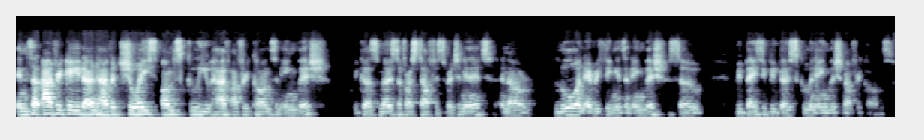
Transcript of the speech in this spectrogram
In South Africa, you don't have a choice on school. You have Afrikaans and English because most of our stuff is written in it, and our law and everything is in English. So we basically go school in English and Afrikaans.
